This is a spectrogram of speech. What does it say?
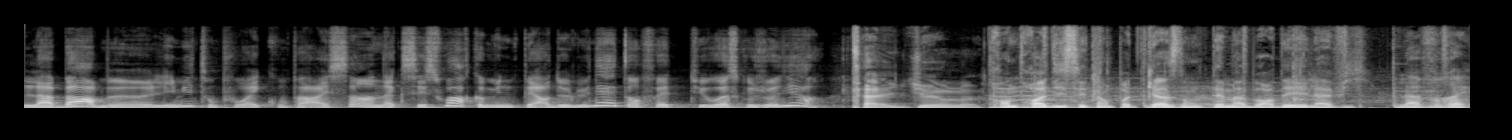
La barbe, euh, limite, on pourrait comparer ça à un accessoire, comme une paire de lunettes, en fait. Tu vois ce que je veux dire? Ta gueule. 3310 est un podcast dont le thème abordé est la vie. La vraie,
